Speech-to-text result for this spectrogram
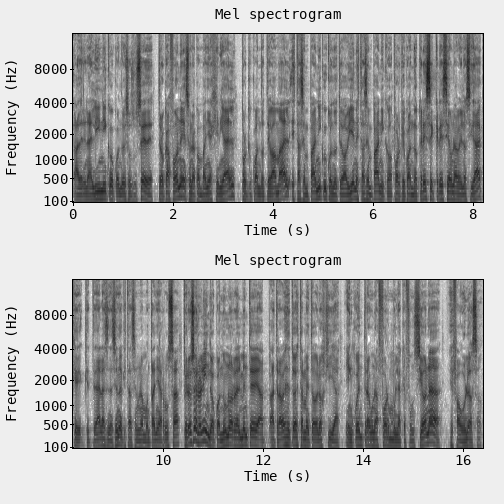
adrenalínico cuando eso sucede. Trocafone es una compañía genial porque cuando te va mal estás en pánico y cuando te va bien estás en pánico. Porque cuando crece, crece a una velocidad que, que te da la sensación de que estás en una montaña rusa. Pero eso es lo lindo, cuando uno realmente a, través de toda esta metodología encuentra una fórmula que funciona, es fabuloso.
